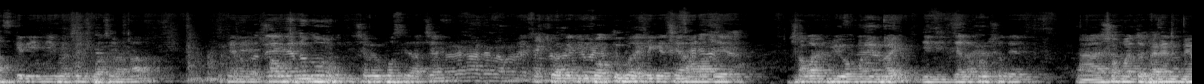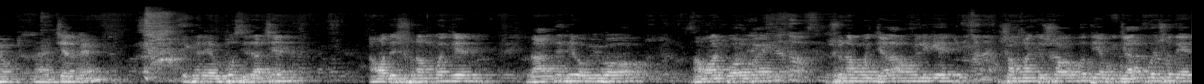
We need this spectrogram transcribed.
আজকের এই নির্বাচনী প্রচারণা এখানে হিসেবে উপস্থিত আছেন। একটু আগে বক্তব্য রেখে গেছেন আমাদের সবার প্রিয় মনির ভাই যিনি জেলা পরিষদের সম্মানিত প্যানেল মেয়র চেয়ারম্যান। এখানে উপস্থিত আছেন আমাদের সুনামগঞ্জের রাজনীতির অভিভাবক আমার বড় ভাই সুনামগঞ্জ জেলা আওয়ামী লীগের সম্মানিত সভাপতি এবং জেলা পরিষদের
